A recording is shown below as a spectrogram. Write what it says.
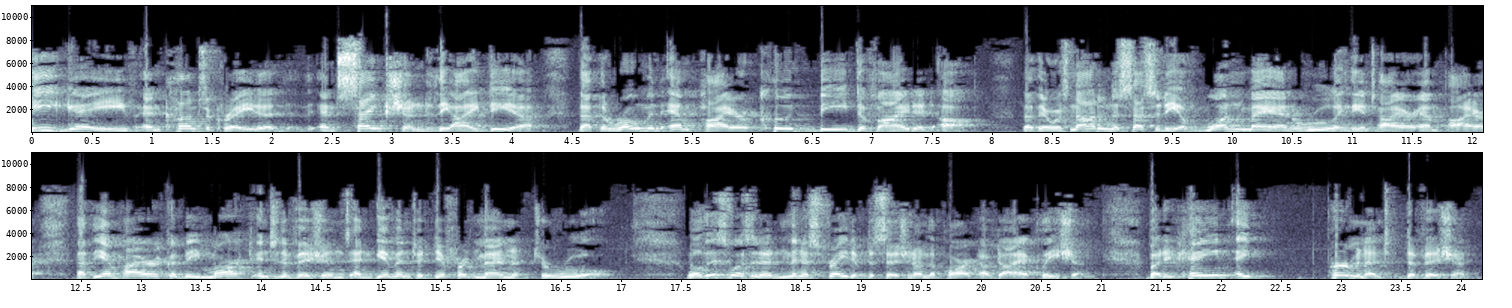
he gave and consecrated and sanctioned the idea that the Roman Empire could be divided up that there was not a necessity of one man ruling the entire empire, that the empire could be marked into divisions and given to different men to rule. Well, this was an administrative decision on the part of Diocletian, but it came a permanent division.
